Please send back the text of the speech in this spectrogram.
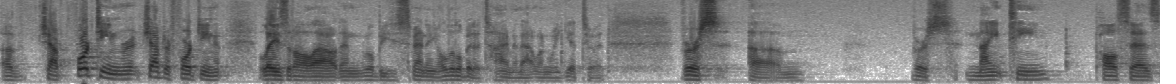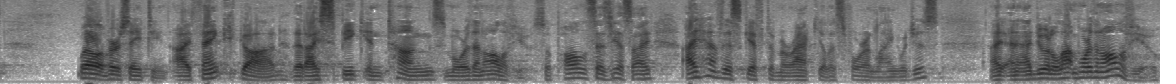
of chapter 14. Chapter 14 lays it all out, and we'll be spending a little bit of time in that when we get to it. Verse um, verse 19, Paul says, well, verse 18, I thank God that I speak in tongues more than all of you. So Paul says, yes, I, I have this gift of miraculous foreign languages, I, and I do it a lot more than all of you.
